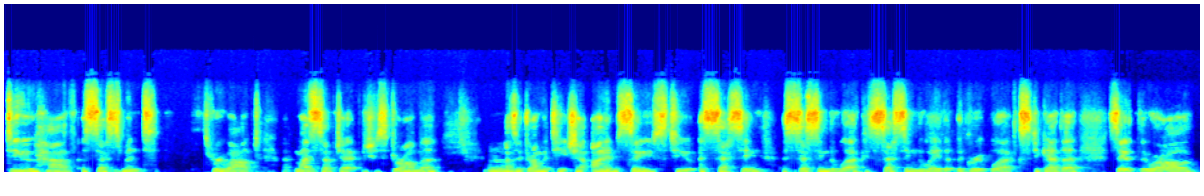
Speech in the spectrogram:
do have assessment throughout my subject which is drama. As a drama teacher i am so used to assessing assessing the work assessing the way that the group works together. So there are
